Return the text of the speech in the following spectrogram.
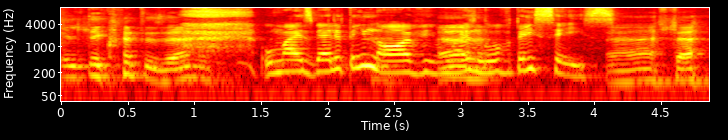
Ele tem quantos anos? O mais velho tem nove, o mais novo tem seis. Ah, tá.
